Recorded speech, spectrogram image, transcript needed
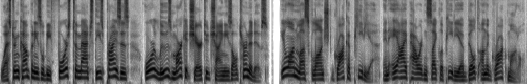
Western companies will be forced to match these prices or lose market share to Chinese alternatives. Elon Musk launched Grokipedia, an AI-powered encyclopedia built on the Grok model,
